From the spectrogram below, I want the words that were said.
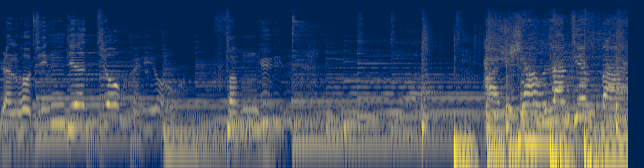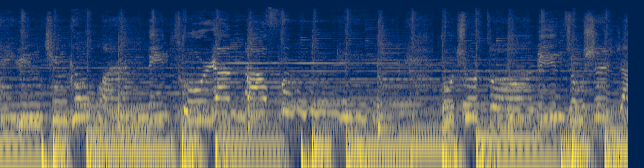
然后紧接就会有风雨，爱就像蓝天白云，晴空万里，突然暴风雨，无处躲避，总是让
